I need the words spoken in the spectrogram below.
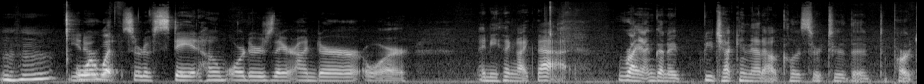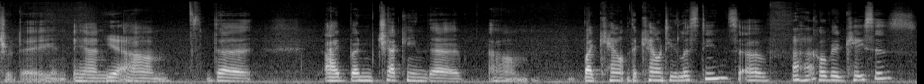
Mm-hmm. You Or know, what, what- sort of stay at home orders they're under or anything like that. Right, I'm going to be checking that out closer to the departure day, and, and Yeah. um, the I've been checking the um, by count the county listings of Uh-huh. COVID cases,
